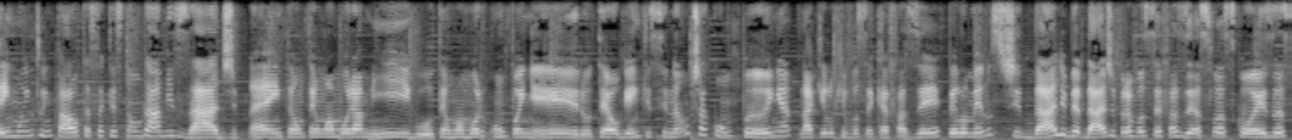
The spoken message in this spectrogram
Tem muito em pauta essa questão da amizade, né? Então tem um amor amigo, tem um amor companheiro, tem alguém que se não te acompanha naquilo que você quer fazer, pelo menos te dá liberdade para você fazer as suas coisas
